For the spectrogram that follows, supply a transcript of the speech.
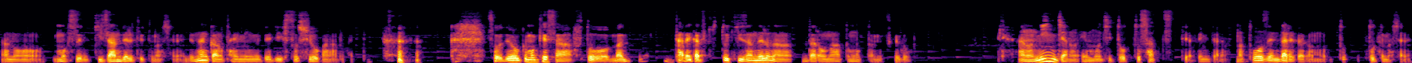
あの、もうすでに刻んでるって言ってましたね。で、なんかのタイミングでリストしようかなとか言って。そう、で、僕も今朝、ふと、まあ、誰かきっと刻んでるな、だろうなと思ったんですけど、あの、忍者の絵文字ドットサッツってやってみたら、まあ、当然誰かがもうと撮ってましたね。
